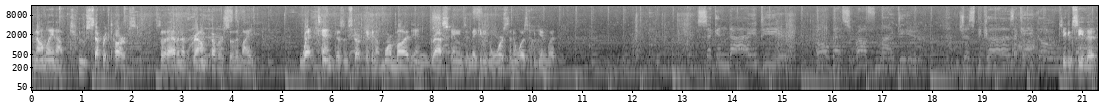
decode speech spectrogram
Now I'm laying out two separate tarps so that I have enough ground cover so that my wet tent doesn't start picking up more mud and grass stains and make it even worse than it was to begin with. Second I appear, all bets rough, my dear. Just because I can't go. So you can see that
